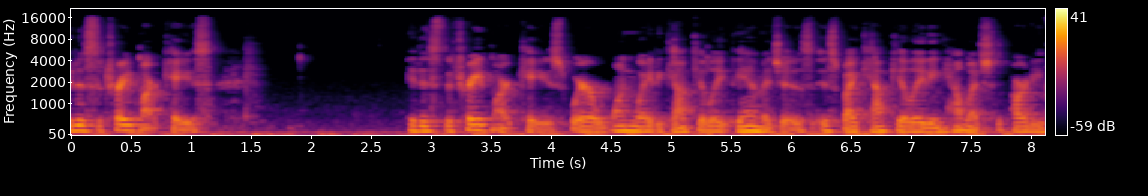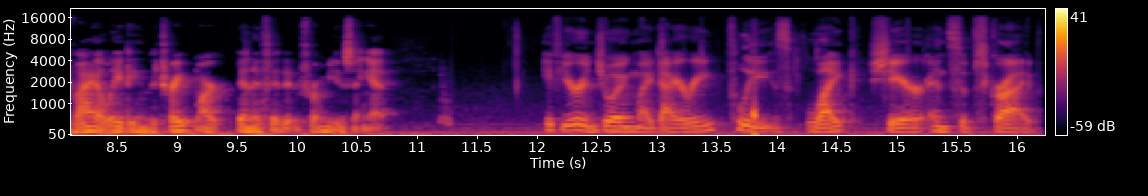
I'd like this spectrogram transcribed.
It is the trademark case. It is the trademark case where one way to calculate damages is by calculating how much the party violating the trademark benefited from using it. If you're enjoying my diary, please like, share, and subscribe.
